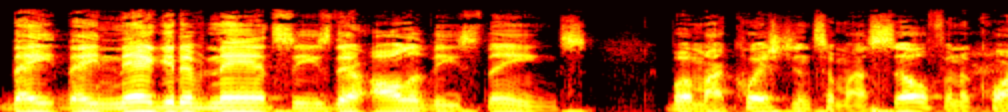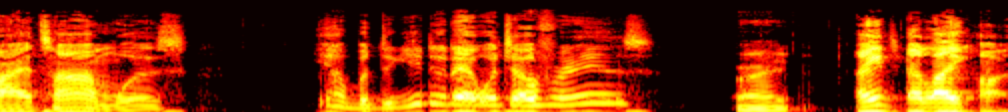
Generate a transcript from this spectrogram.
they they negative Nancy's. They're all of these things. But my question to myself in a quiet time was, yeah, but do you do that with your friends? Right. Ain't uh, like are-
